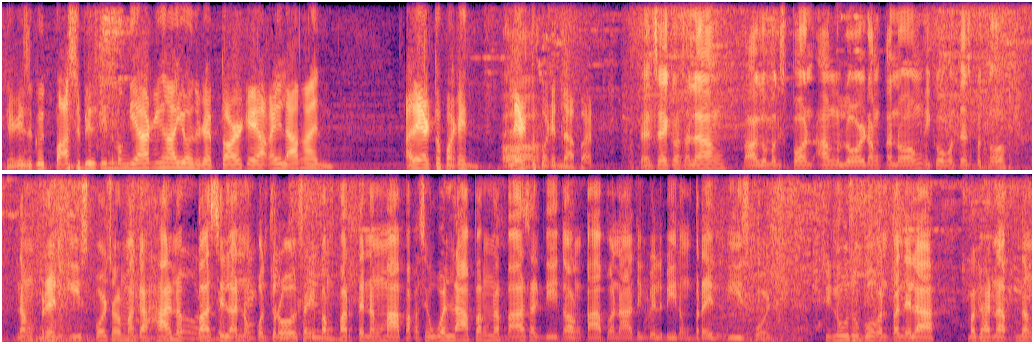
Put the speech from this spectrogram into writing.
There is a good possibility na mangyari ngayon, Reptar, kaya kailangan alerto pa rin. Alerto pa rin dapat. 10 seconds na lang bago mag-spawn ang Lord. Ang tanong, iko-contest ba to ng Bren Esports or maghahanap ba sila ng control sa ibang parte ng mapa? Kasi wala pang nabasag dito ang kapwa nating Pilipinong Bren Esports. Sinusubukan pa nila maghanap ng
